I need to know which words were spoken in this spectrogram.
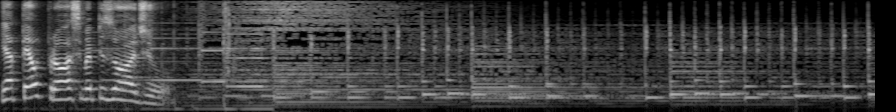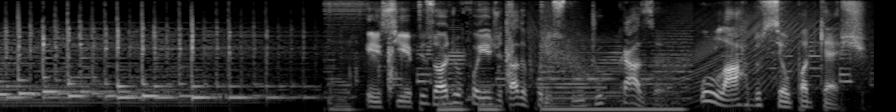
e até o próximo episódio. Esse episódio foi editado por Estúdio Casa, o lar do seu podcast.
